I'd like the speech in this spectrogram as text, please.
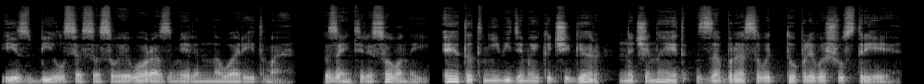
и сбился со своего размеренного ритма. Заинтересованный, этот невидимый кочегар начинает забрасывать топливо шустрее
